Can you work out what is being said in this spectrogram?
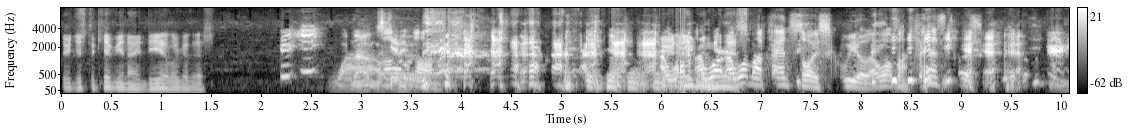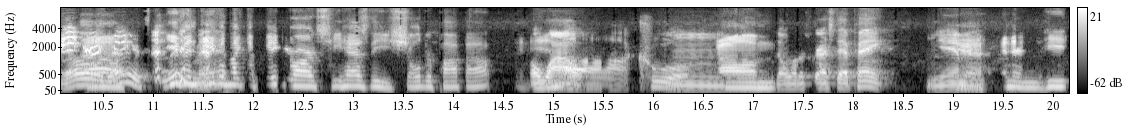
dude, just to give you an idea, look at this. Wow. No, I'm just Oh, kidding. no. I want, I want, I want my pants toy squeal. I want my pants toy. Yeah. Yo, Uh, that is Even man. even like the Figuarts, he has the shoulder pop out. And Oh, wow. Ah, cool. Mm, Um, don't want to scratch that paint. yeah, yeah, man. and then he.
